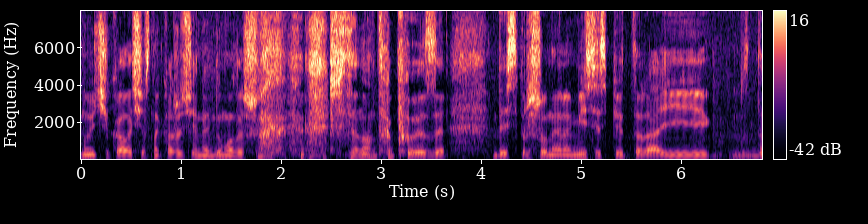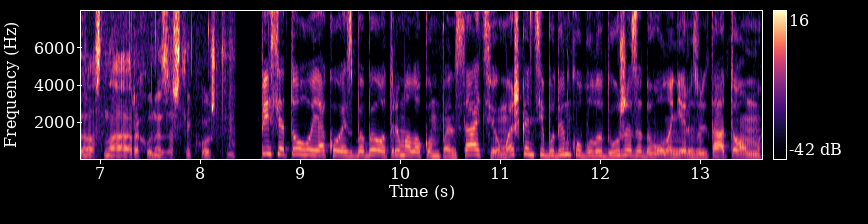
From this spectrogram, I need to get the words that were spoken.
Ну і чекали, чесно кажучи, не думали, що, що нам так повезе. Десь пройшов, мабуть, місяць-півтора, і до нас на рахунок зайшли кошти. Після того, як ОСББ отримало компенсацію, мешканці будинку були дуже задоволені результатом.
